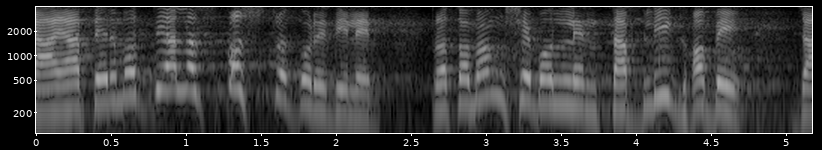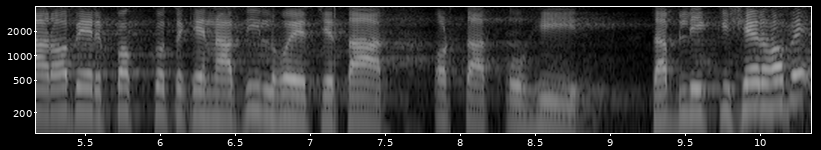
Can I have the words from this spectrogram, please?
আয়াতের মধ্যে আল্লাহ স্পষ্ট করে দিলেন। প্রথম অংশে বললেন, তাবলিগ হবে যা রবের পক্ষ থেকে নাজিল হয়েছে তার। অর্থাৎ ওহির। তাবলিগ কিসের হবে?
